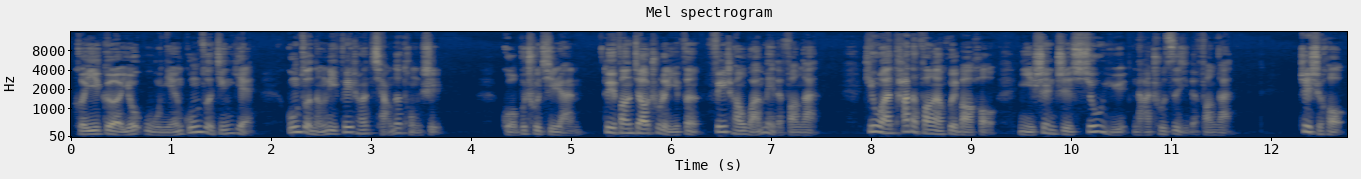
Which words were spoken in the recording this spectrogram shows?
和一个有五年工作经验、工作能力非常强的同事。果不出其然，对方交出了一份非常完美的方案。听完他的方案汇报后，你甚至羞于拿出自己的方案。这时候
